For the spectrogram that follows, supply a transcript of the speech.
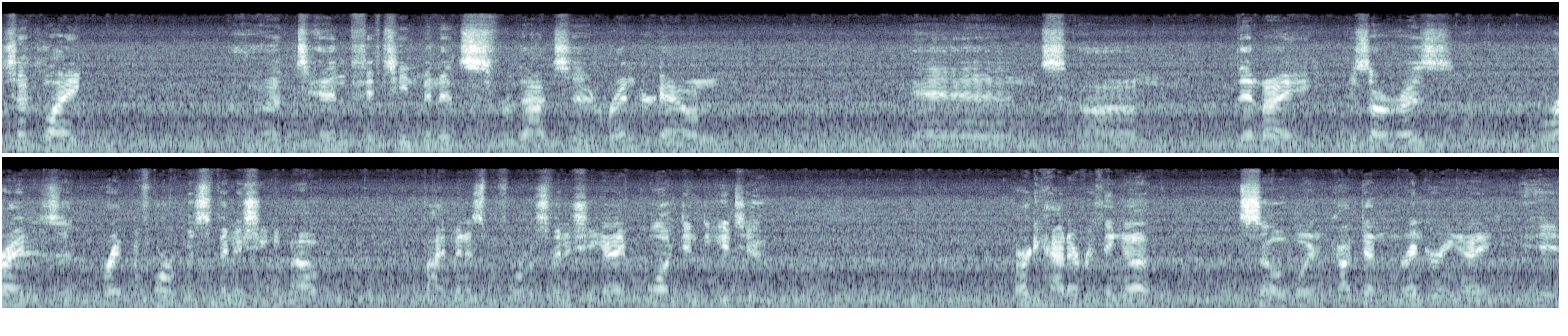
It took like uh, 10 15 minutes for that to render down, and um, then I was, uh, as right right before it was finishing about five minutes before it was finishing, I logged into YouTube. Already had everything up, so when it got done rendering, I hit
